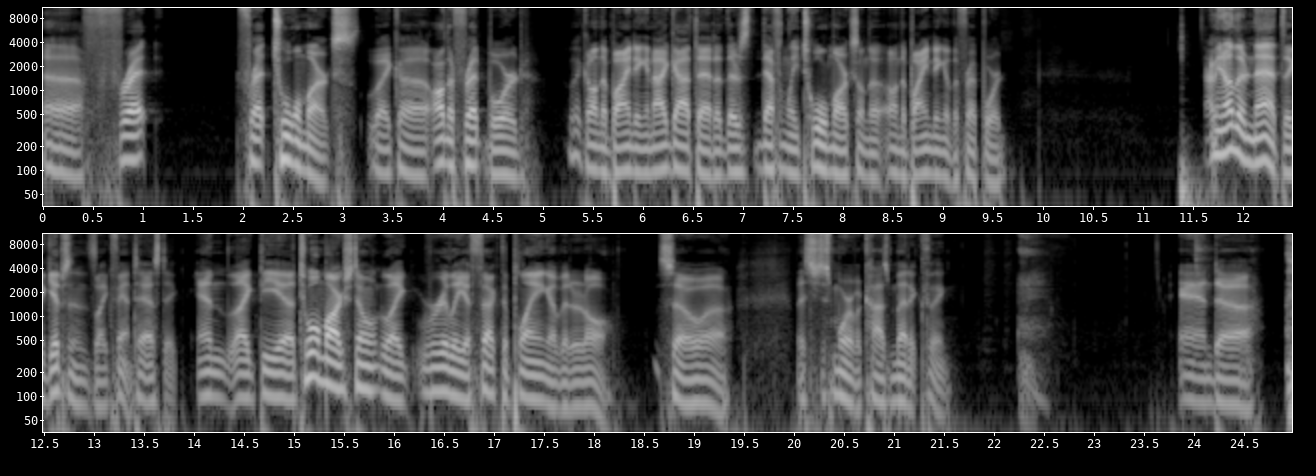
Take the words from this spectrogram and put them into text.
uh, fret fret tool marks, like uh, on the fretboard, like on the binding. And I got that. Uh, there's definitely tool marks on the on the binding of the fretboard. I mean, other than that, the Gibson's like fantastic, and like the uh, tool marks don't like really affect the playing of it at all. So uh, that's just more of a cosmetic thing and uh,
